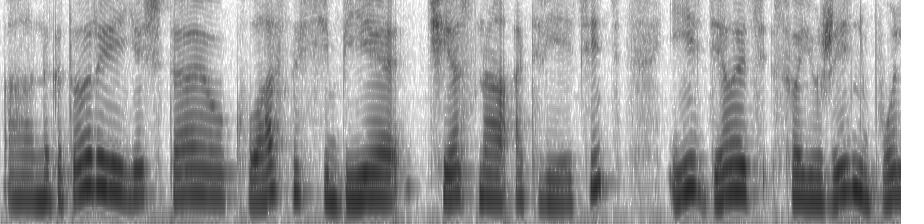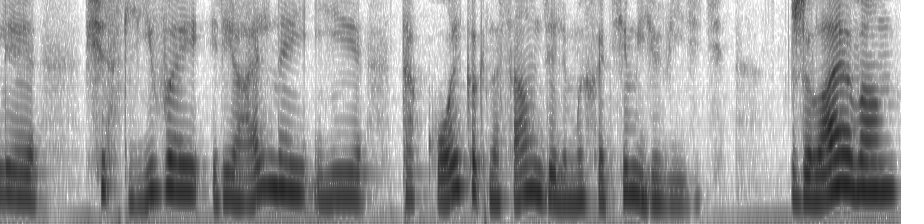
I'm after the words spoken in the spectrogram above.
а, на которые я считаю классно себе честно ответить и сделать свою жизнь более счастливой, реальной и такой, как на самом деле мы хотим ее видеть. Желаю вам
